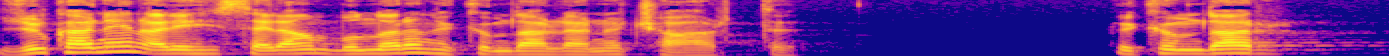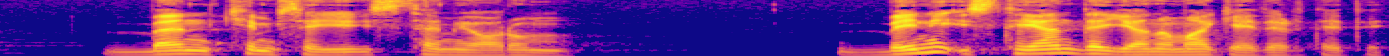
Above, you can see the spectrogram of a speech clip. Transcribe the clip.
Zülkarneyn aleyhisselam bunların hükümdarlarını çağırttı. Hükümdar, ben kimseyi istemiyorum. Beni isteyen de yanıma gelir dedi.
